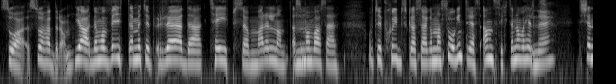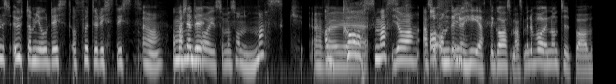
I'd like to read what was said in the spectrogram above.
Så, så hade de. Ja, de var vita med typ röda tejpsömmar eller något. Alltså Mm. man var så här, och typ skyddsglasögon. Man såg inte deras ansikten. De var helt, Nej. Det kändes utomjordiskt och futuristiskt. Ja. Och ja, man det kände- var ju som en sån mask. Över, Ja, gasmask. Ja, alltså Åh, om det fy. nu heter gasmask. Men det var ju någon typ av,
